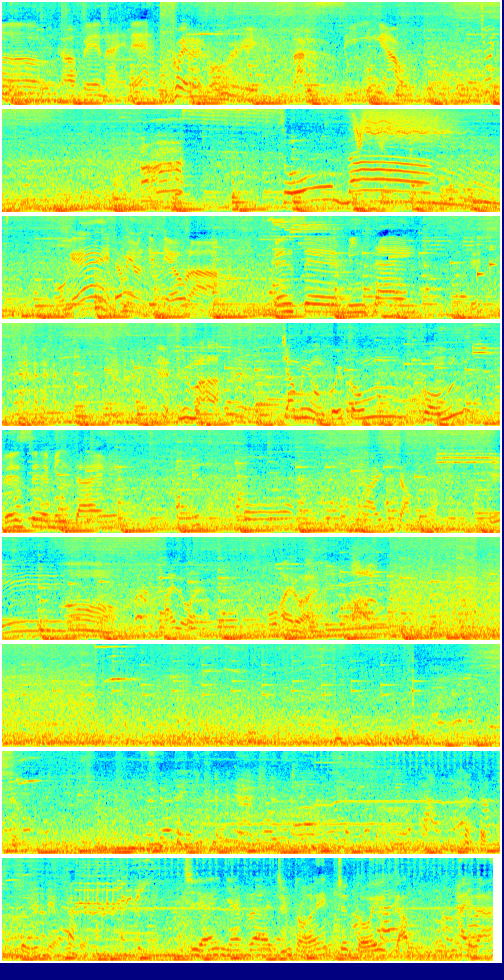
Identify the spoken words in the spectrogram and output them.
cà phê này nhé quên rồi bác sĩ nghèo. Chui. à, số năm. Ok trong mình tiếp theo là Bense Mintai nhưng mà trong miệng cuối cùng cũng Bense Mintai có hai chị ấy nhận ra chúng tôi chúng tôi gặp hay là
